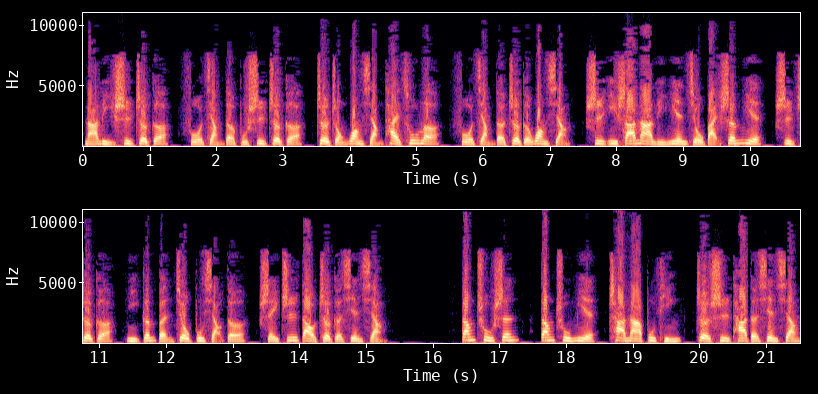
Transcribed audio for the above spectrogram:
哪里是这个？佛讲的不是这个，这种妄想太粗了。佛讲的这个妄想是一刹那里面九百生灭，是这个，你根本就不晓得，谁知道这个现象？当处生，当处灭，刹那不停，这是它的现象，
